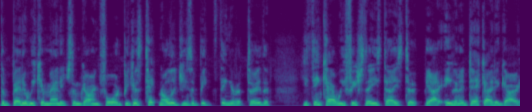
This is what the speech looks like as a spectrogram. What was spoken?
the better we can manage them going forward. Because technology is a big thing of it too. That you think how we fish these days to you know, even a decade ago,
